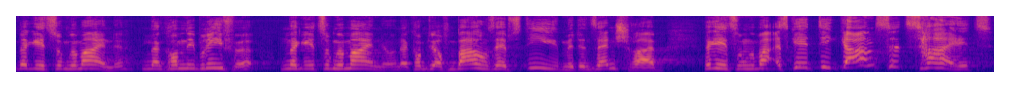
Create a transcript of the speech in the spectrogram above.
und da geht es um Gemeinde. Und dann kommen die Briefe. Und da geht es um Gemeinde. Und dann kommt die Offenbarung, selbst die mit den Sendschreiben. Da geht es um Gemeinde. Es geht die ganze Zeit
